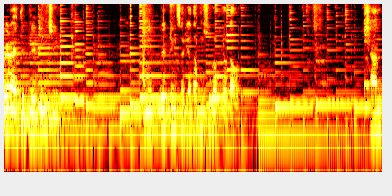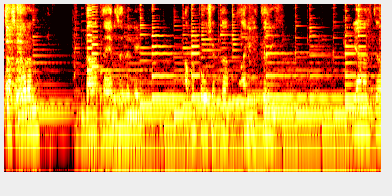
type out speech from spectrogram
वेळ आहे ती प्लेटिंगची आणि प्लेटिंगसाठी आता आपण सुरुवात करत आहोत. छानचं असं वरण डाळ तयार झालेली आहे. आपण पाहू शकता आलेली तरी. यानंतर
